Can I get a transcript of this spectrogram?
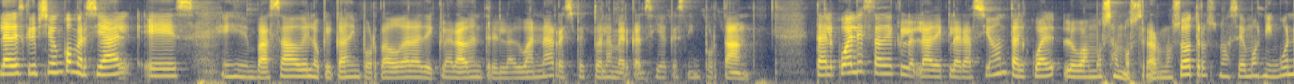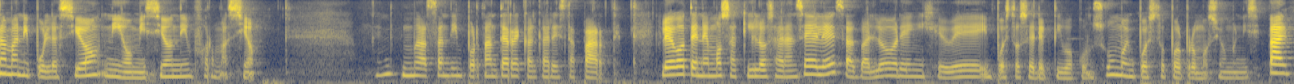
La descripción comercial es eh, basado en lo que cada importador ha declarado entre la aduana respecto a la mercancía que está importando. Tal cual está la declaración, tal cual lo vamos a mostrar nosotros. No hacemos ninguna manipulación ni omisión de información. Bastante importante recalcar esta parte. Luego tenemos aquí los aranceles, ad valorem, IGB, impuesto selectivo consumo, impuesto por promoción municipal,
